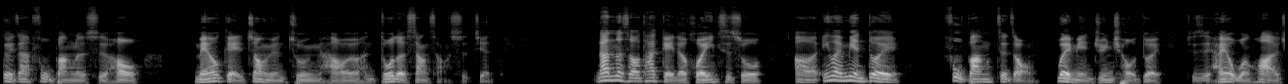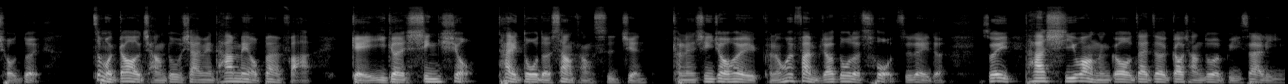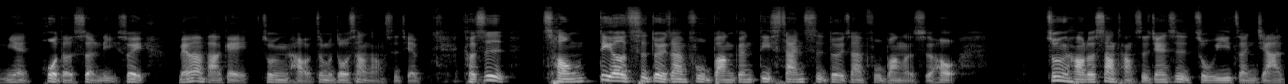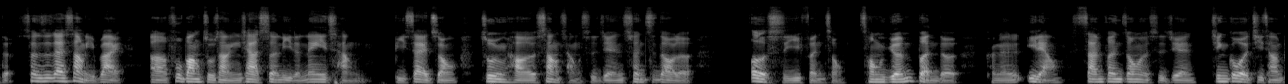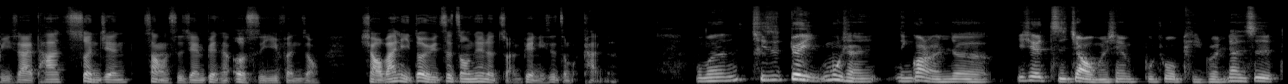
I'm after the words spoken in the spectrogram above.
对战富邦的时候，没有给状元朱云豪有很多的上场时间？那那时候他给的回应是说，呃，因为面对富邦这种。卫冕军球队就是很有文化的球队，这么高的强度下面，他没有办法给一个新秀太多的上场时间，可能新秀会可能会犯比较多的错之类的，所以他希望能够在这个高强度的比赛里面获得胜利，所以没办法给朱云豪这么多上场时间。可是从第二次对战富邦跟第三次对战富邦的时候，朱云豪的上场时间是逐一增加的，甚至在上礼拜。呃，富邦主场赢下胜利的那一场比赛中，朱云豪的上场时间甚至到了二十一分钟，从原本的可能一两三分钟的时间，经过了几场比赛，他瞬间上的时间变成二十一分钟。小白，你对于这中间的转变，你是怎么看的？我们其实对目前林冠伦的一些执教，我们先不做评论，但是。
